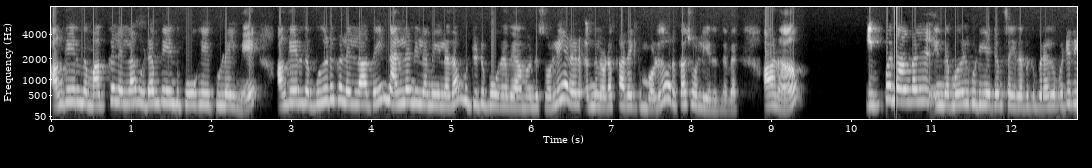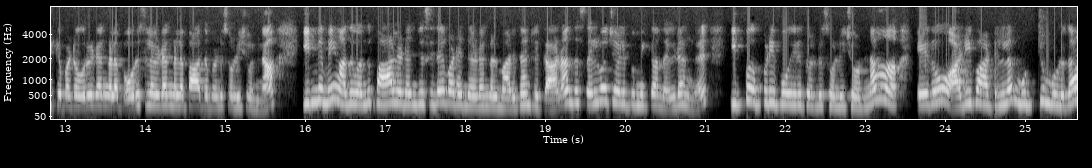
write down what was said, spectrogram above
அங்க இருந்த மக்கள் எல்லாம் இடம்பெயர்ந்து போகைக்குள்ளேயுமே அங்க இருந்த வீடுகள் எல்லாத்தையும் நல்ல நிலைமையில தான் விட்டுட்டு என்று சொல்லி எங்களோட கதைக்கும் பொழுது ஒருக்கா சொல்லி இருந்தவர் ஆனா இப்ப நாங்கள் இந்த மேல்குடியேற்றம் செய்ததுக்கு பிறகு விடுவிக்கப்பட்ட ஒரு இடங்களை ஒரு சில இடங்களை பார்த்தோம் என்று சொல்லி சொன்னா இன்னுமே அது வந்து பாலடைஞ்சு சிதைவடைந்த இடங்கள் மாதிரி தான் இருக்கு. ஆனா அந்த செல்வ செழிப்பு மிக்க அந்த இடங்கள் இப்ப எப்படி போயிருக்குன்னு சொல்லி சொன்னா ஏதோ அடிபாட்டுல முற்று முழுதா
